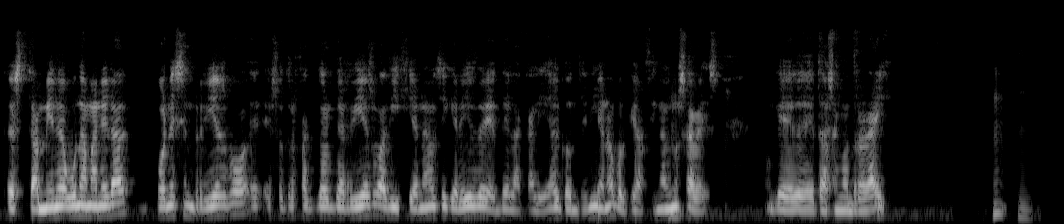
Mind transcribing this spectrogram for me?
Entonces también de alguna manera pones en riesgo, e, es otro factor de riesgo adicional si queréis de, la calidad del contenido, ¿no? Porque al final no sabes qué te vas a encontrar ahí. Mm.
